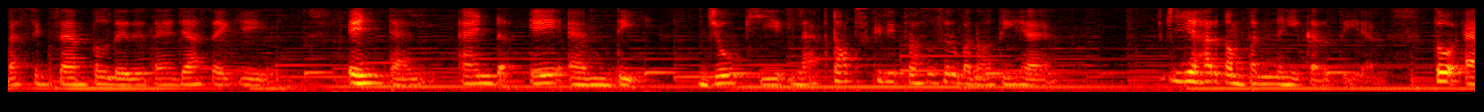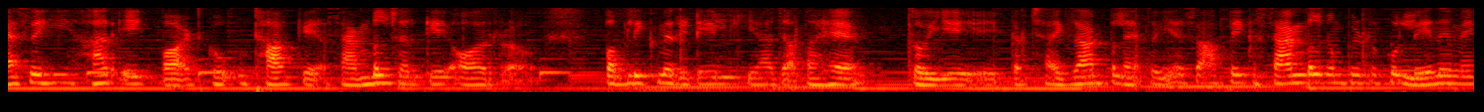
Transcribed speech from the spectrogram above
बेस्ट एग्ज़ाम्पल दे देते हैं। जैसे कि Intel and A M D जो कि लैपटॉप्स के लिए प्रोसेसर बनाती है, ये हर कंपनी नहीं करती है। तो ऐसे ही हर एक पार्ट को उठा के असेंबल करके और पब्लिक में रिटेल किया जाता है। तो ये एक अच्छा एग्ज़ाम्पल है। तो ये आप एक असेंबल कंप्यूटर को लेने में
